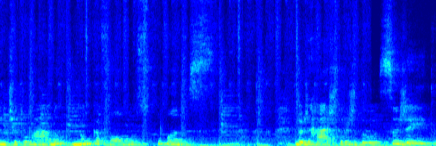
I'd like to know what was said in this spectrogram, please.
intitulado Nunca Fomos Humanos, nos rastros do sujeito.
